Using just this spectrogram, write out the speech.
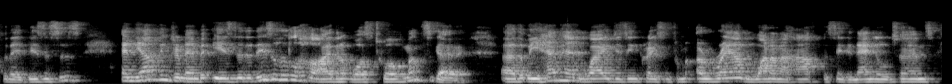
for their businesses. And the other thing to remember is that it is a little higher than it was 12 months ago. Uh, that we have had wages increasing from around 1.5% in annual terms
